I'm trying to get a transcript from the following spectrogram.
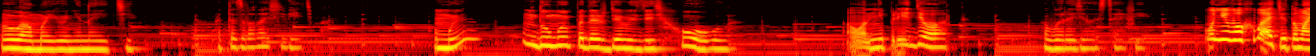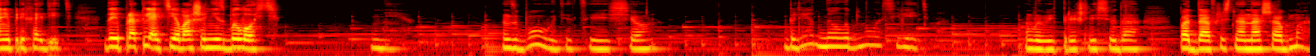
«Вам ее не найти», — отозвалась ведьма. «Мы, думаю, подождем здесь Хоула». «Он не придет», выразилась Софи. У него хватит ума не приходить, да и проклятие ваше не сбылось. Нет, сбудется еще. Бледно улыбнулась ведьма. Вы ведь пришли сюда, поддавшись на наш обман.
